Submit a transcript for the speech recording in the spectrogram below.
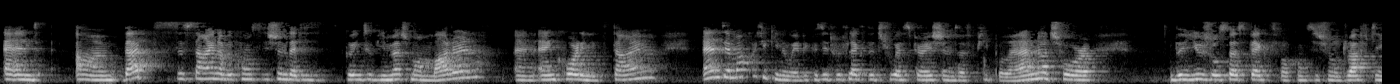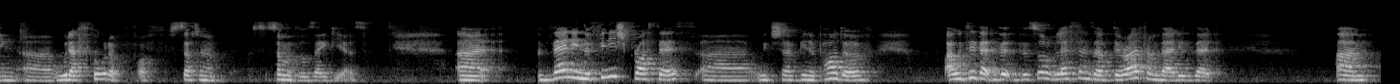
and um, that's a sign of a constitution that is going to be much more modern and anchored in its time and democratic in a way because it reflects the true aspirations of people. And I'm not sure the usual suspects for constitutional drafting uh, would have thought of, of certain of, some of those ideas. Uh, then in the Finnish process, uh, which I've been a part of, I would say that the, the, sort of lessons I've derived from that is that, um,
